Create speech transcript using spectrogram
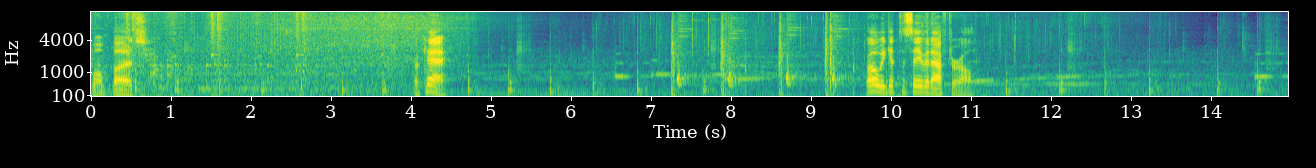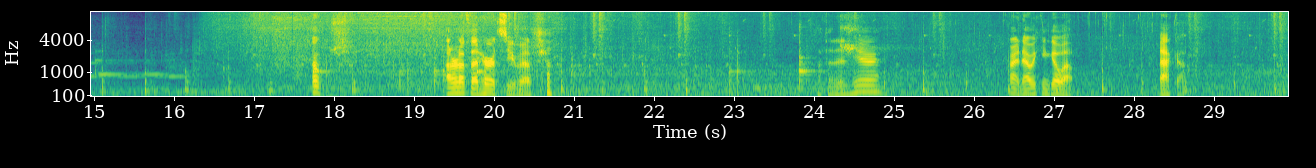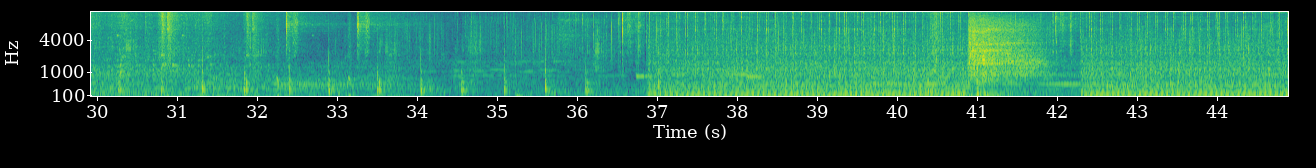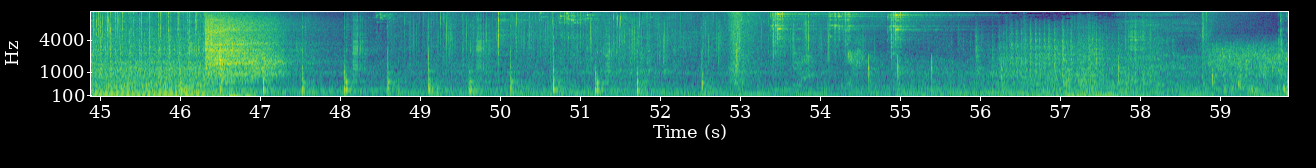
Won't budge. Okay. Well, we get to save it after all. Oh. I don't know if that hurts you, but... Nothing in here. Alright, now we can go up. Back up.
